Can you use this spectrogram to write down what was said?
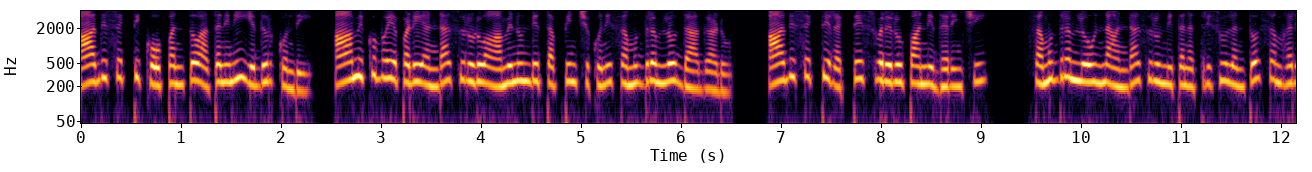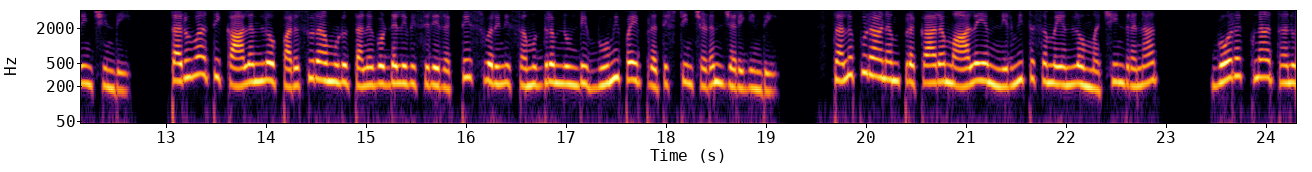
ఆదిశక్తి కోపంతో అతనిని ఎదుర్కొంది. ఆమెకు భయపడి అండాసురుడు ఆమె నుండి తప్పించుకుని సముద్రంలో దాగాడు. ఆదిశక్తి రక్తేశ్వరి రూపాన్ని ధరించి సముద్రంలో ఉన్న అండాసురుణ్ణి తన త్రిశూలంతో సంహరించింది. తరువాతి కాలంలో పరశురాముడు తనగొడ్డలి విసిరి రక్తేశ్వరిని సముద్రం నుండి భూమిపై ప్రతిష్ఠించడం జరిగింది. స్థలపురాణం ప్రకారం ఆలయం నిర్మిత సమయంలో మచీంద్రనాథ్ గోరఖ్నాథ్ అను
